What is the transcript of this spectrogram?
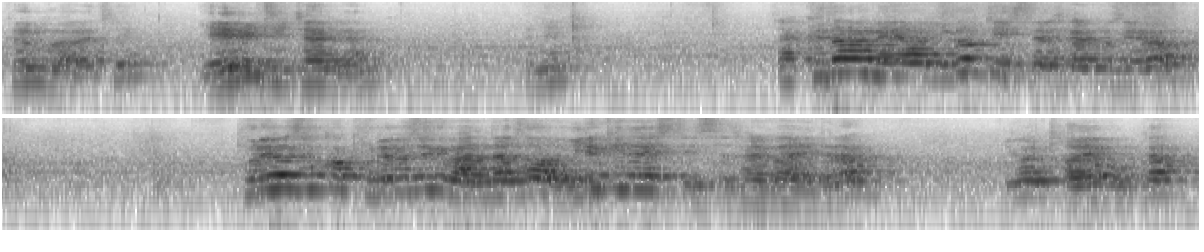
그런 거 알았지? 예를 들자면. 아니? 자, 그 다음에요. 이것도 있어요. 잘 보세요. 불연속과 불연속이 만나서 이렇게 될 수도 있어. 잘 봐, 얘들아. 이걸 더 해볼까?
